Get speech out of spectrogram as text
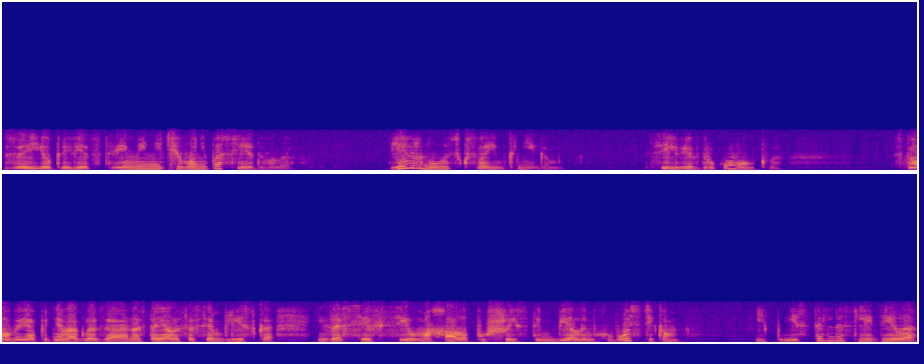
за ее приветствиями ничего не последовало. Я вернулась к своим книгам. Сильвия вдруг умолкла. Снова я подняла глаза, она стояла совсем близко, изо всех сил махала пушистым белым хвостиком и пристально следила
